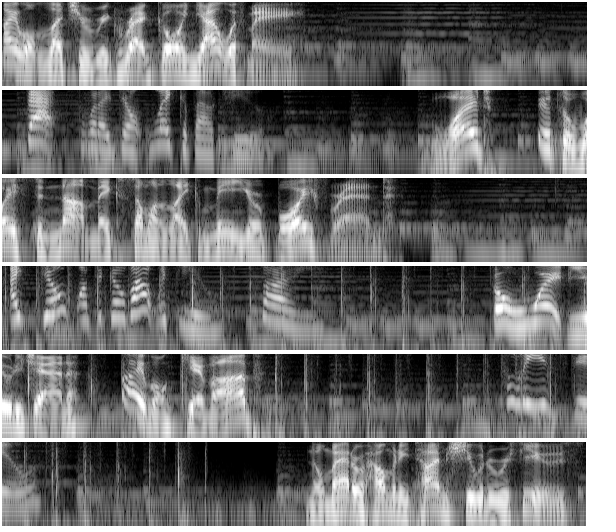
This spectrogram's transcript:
I won't let you regret going out with me. That's what I don't like about you. What? It's a waste to not make someone like me your boyfriend. I don't want to go out with you. Sorry. Oh wait, Yuri-chan. I won't give up. Do. No matter how many times she would refuse,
